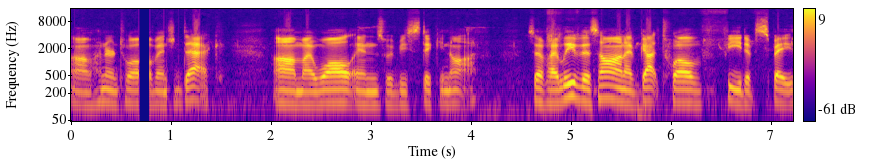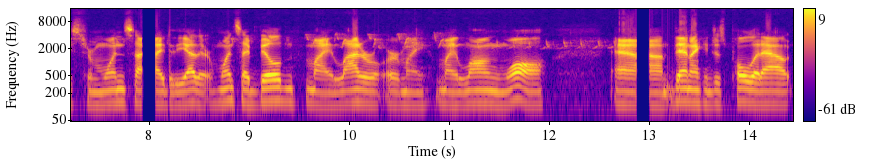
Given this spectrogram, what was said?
um, 112 inch deck, um, my wall ends would be sticking off. So if I leave this on, I've got 12 feet of space from one side to the other. Once I build my lateral or my, my long wall, um, then I can just pull it out,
